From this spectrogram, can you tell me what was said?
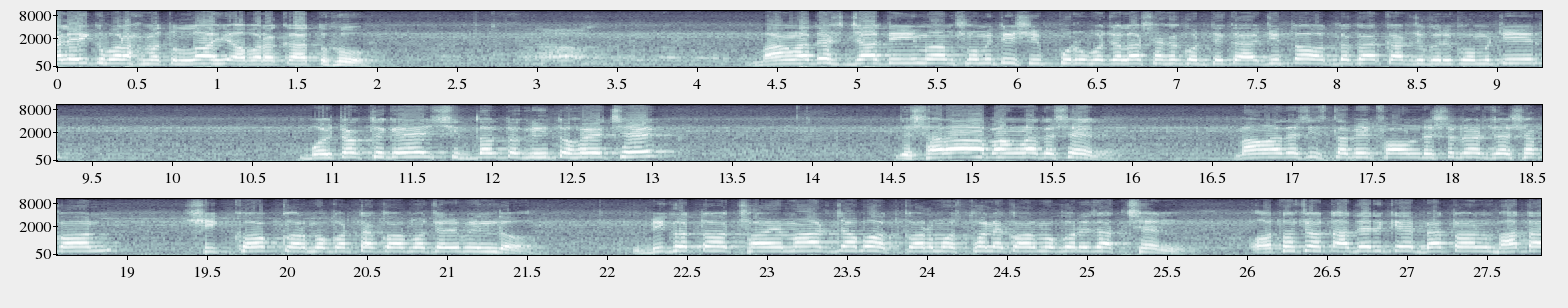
আলাইকুম রহমতুল্লাহ আবরকাতুহ। বাংলাদেশ জাতীয় ইমাম সমিতি শিবপুর উপজেলা শাখা কর্তৃক আয়োজিত অধ্যকার কার্যকরী কমিটির বৈঠক থেকে সিদ্ধান্ত গৃহীত হয়েছে যে সারা বাংলাদেশের বাংলাদেশ ইসলামিক ফাউন্ডেশনের যে সকল শিক্ষক, কর্মকর্তা, কর্মচারীবৃন্দ বিগত ছয় মাস যাবৎ কর্মস্থলে কর্ম করে যাচ্ছেন, অথচ তাদেরকে বেতন ভাতা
